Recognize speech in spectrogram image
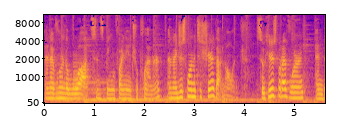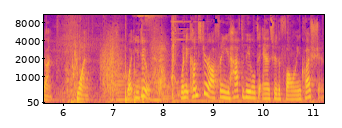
and I've learned a lot since being a financial planner, and I just wanted to share that knowledge. So here's what I've learned and done. One, what you do. When it comes to your offering, you have to be able to answer the following question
